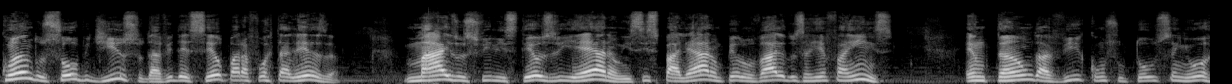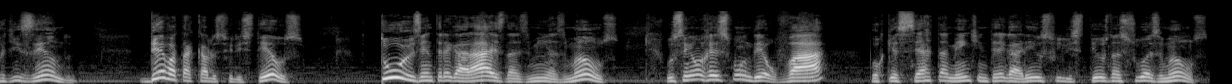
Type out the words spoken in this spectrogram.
Quando soube disso, Davi desceu para a fortaleza. Mas os filisteus vieram e se espalharam pelo vale dos Refaíns. Então Davi consultou o Senhor, dizendo: Devo atacar os filisteus? Tu os entregarás nas minhas mãos? O Senhor respondeu: Vá, porque certamente entregarei os filisteus nas suas mãos.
